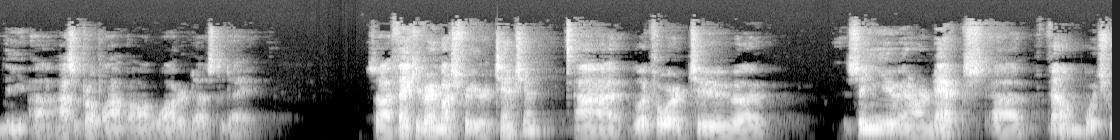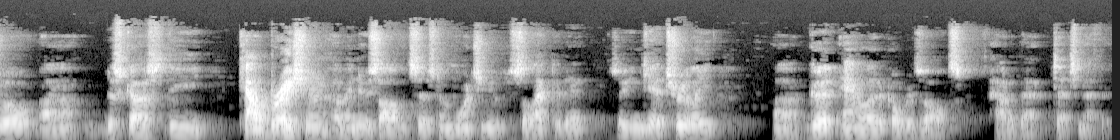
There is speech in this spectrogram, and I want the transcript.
the uh, isopropyl alcohol and water does today. So I thank you very much for your attention. Uh, look forward to uh, seeing you in our next uh, film, which will uh, discuss the calibration of a new solvent system once you've selected it so you can get truly uh, good analytical results out of that test method.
